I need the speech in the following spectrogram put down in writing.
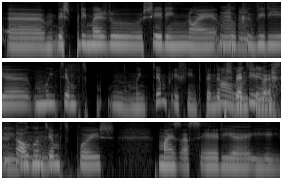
uh, este primeiro cheirinho, não é? Uhum. Do que viria muito tempo, de, muito tempo, enfim, depende da Algum perspectiva, tempo, algum uhum. tempo depois, mais à séria e,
